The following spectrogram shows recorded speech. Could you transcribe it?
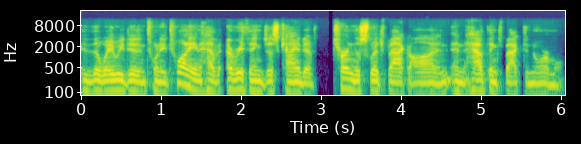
the way we did in 2020 and have everything just kind of turn the switch back on and, and have things back to normal.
